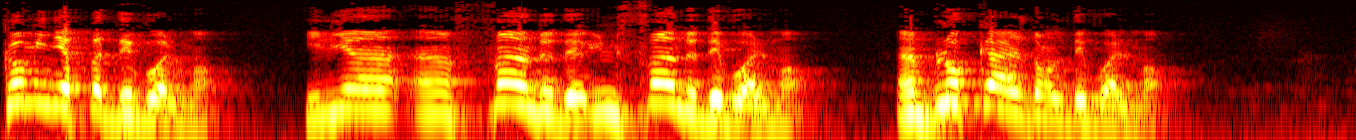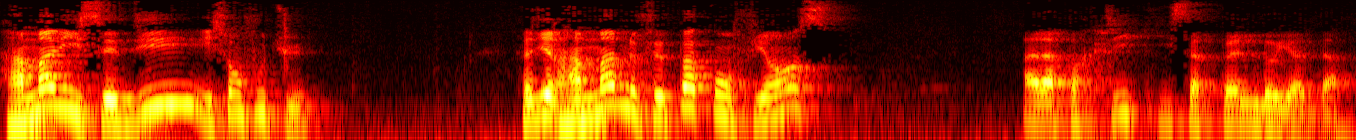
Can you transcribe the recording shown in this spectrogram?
Comme il n'y a pas de dévoilement, il y a un fin de, une fin de dévoilement, un blocage dans le dévoilement, Haman il s'est dit, ils sont foutus. C'est-à-dire Haman ne fait pas confiance à la partie qui s'appelle l'Oyada.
